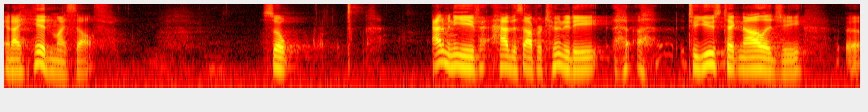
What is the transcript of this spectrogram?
and I hid myself. So, Adam and Eve had this opportunity to use technology uh,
